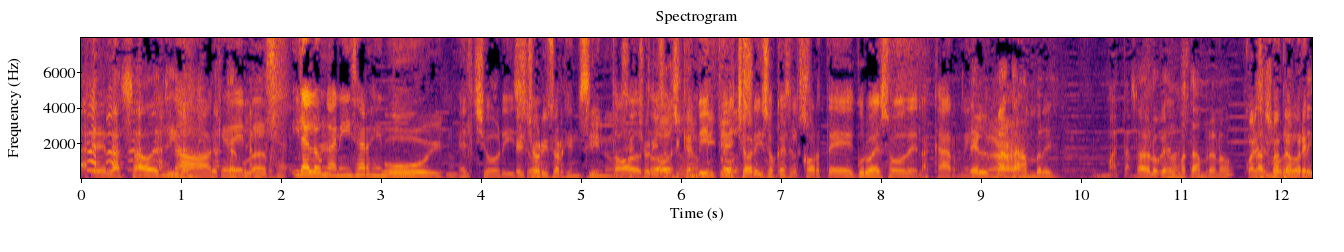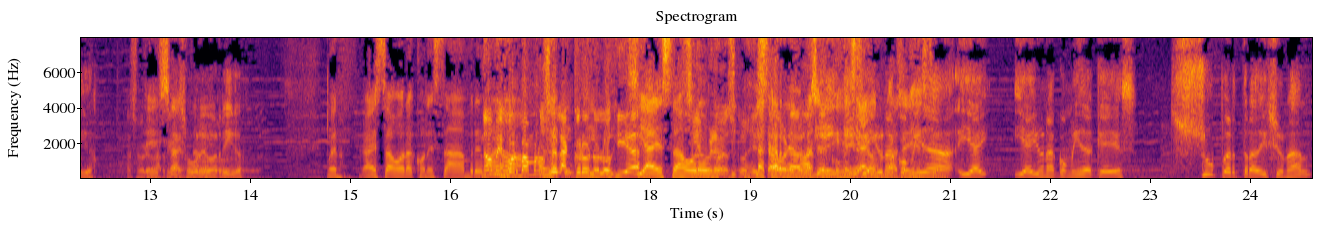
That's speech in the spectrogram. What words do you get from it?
El asado de tira. No, qué espectacular. delicia. Y la longaniza argentina. Uy. El chorizo. El chorizo argentino. Todo, ese chorizo todo. picantito. El chorizo, que es el corte grueso de la carne. El matambre. El matambre. ¿Sabes lo que es el matambre, no? ¿Cuál la es el matambre? La sobrebarriga. La sobrebarriga. Bueno, a esta hora con esta hambre. No, mano, mejor vámonos y- a la y- cronología. Y a esta hora uno- la esta carne hora no hace de Y digestión. hay una comida digestión. y hay y hay una comida que es súper tradicional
